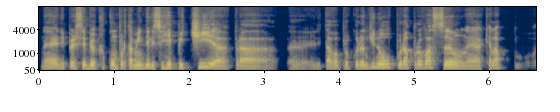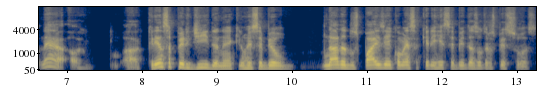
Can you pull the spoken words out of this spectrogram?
né? Ele percebeu que o comportamento dele se repetia para, é, ele estava procurando de novo por aprovação, né? Aquela, né? A, a, criança perdida, né? Que não recebeu nada dos pais e aí começa a querer receber das outras pessoas.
